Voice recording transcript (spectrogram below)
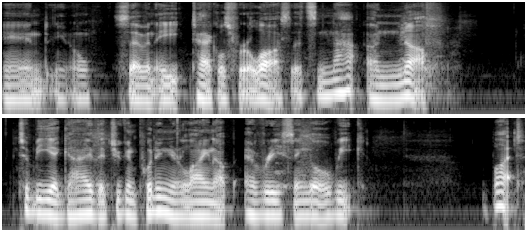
and, you know, seven, eight tackles for a loss. That's not enough to be a guy that you can put in your lineup every single week. But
